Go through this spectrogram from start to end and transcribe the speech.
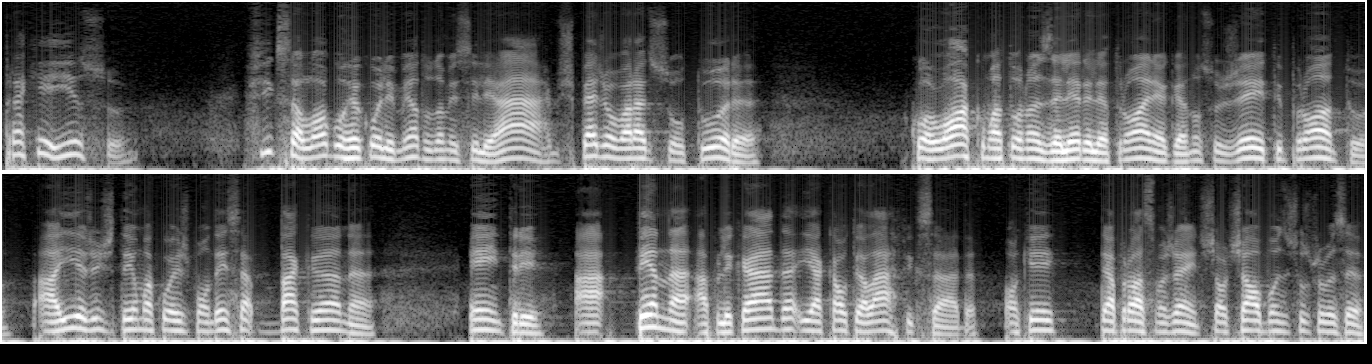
Para que isso? Fixa logo o recolhimento domiciliar, expede alvará de soltura, coloca uma tornozeleira eletrônica no sujeito e pronto. Aí a gente tem uma correspondência bacana entre a pena aplicada e a cautelar fixada. Ok? Até a próxima, gente. Tchau, tchau. Bons estudos para você.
